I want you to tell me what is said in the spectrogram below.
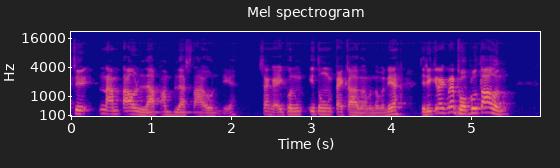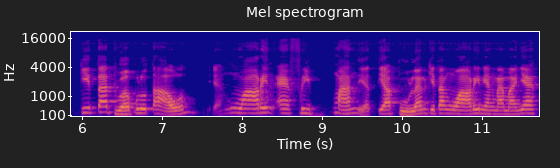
SD 6 tahun 18 tahun ya. Saya nggak ikut hitung TK teman-teman ya. Jadi kira-kira 20 tahun. Kita 20 tahun ya ngeluarin every month ya. Tiap bulan kita ngeluarin yang namanya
